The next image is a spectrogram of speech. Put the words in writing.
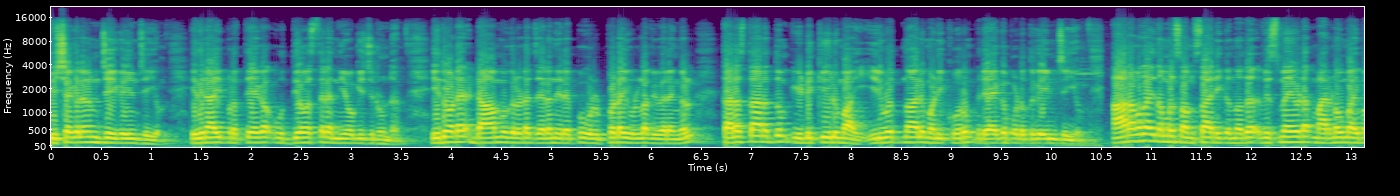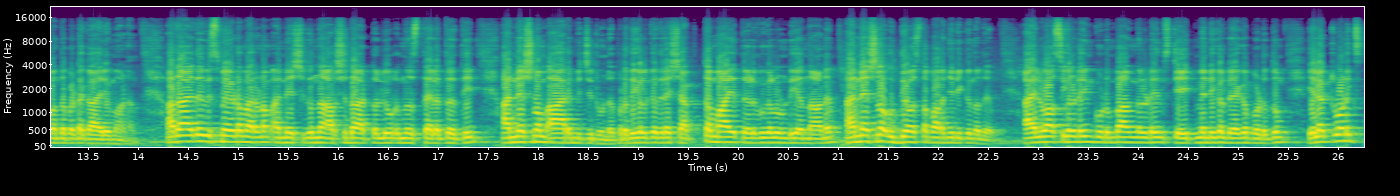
വിശകലനം ചെയ്യുകയും ചെയ്യും. ഇതിനായി പ്രത്യേക ഉദ്യോഗസ്ഥരെ നിയോഗിച്ചിട്ടുണ്ട്. ഇതോടെ ഡാമുകളുടെ ജലനിരപ്പ് ഉൾപ്പെടെയുള്ള വിവരങ്ങൾ തലസ്ഥാനത്തും ഇടുക്കിയിലുമായി ഇരുപത്തിനാല് മണിക്കൂറും രേഖപ്പെടുത്തുകയും ചെയ്യും. ആറാമതായി നമ്മൾ സംസാരിക്കുന്നത് വിസ്മയുടെ മരണവുമായി ബന്ധപ്പെട്ട കാര്യമാണ്. അതായത് വിസ്മയുടെ മരണം അന്വേഷിക്കുന്ന അർഷിത അട്ടല്ലൂർ എന്ന സ്ഥലത്തെത്തി അന്വേഷണം ആരംഭിച്ചിട്ടുണ്ട്. പ്രതികൾക്കെതിരെ ശക്തമായ തെളിവുകളുണ്ട് എന്നാണ് അന്വേഷണ ഉദ്യോഗസ്ഥ പറഞ്ഞിരിക്കുന്നത്. അയൽവാസികളുടെയും കുടുംബാംഗങ്ങളുടെയും സ്റ്റേറ്റ്മെന്റുകൾ രേഖപ്പെടുത്തും ഇലക്ട്രോണിക്സ്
